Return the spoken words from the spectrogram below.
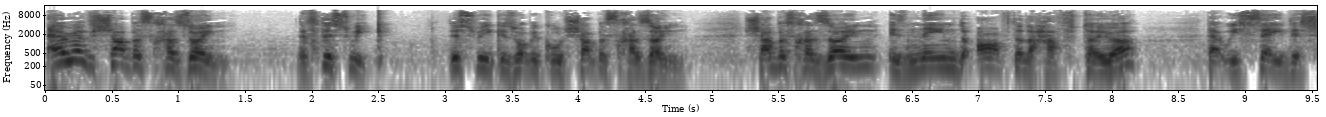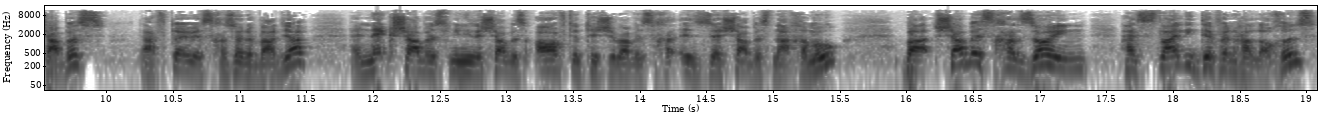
Erev Shabbos Chazoin. That's this week. This week is what we call Shabbos Chazoin. Shabbos Chazoin is named after the Haftorah that we say this Shabbos. The Haftorah is Chazon Avadia, and next Shabbos, meaning the Shabbos after Tisha B'av, is, is uh, Shabbos Nachamu. But Shabbos Chazoin has slightly different halachas,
